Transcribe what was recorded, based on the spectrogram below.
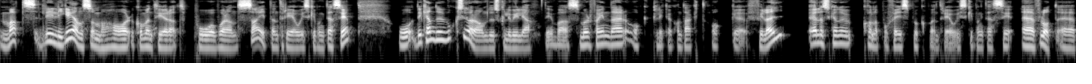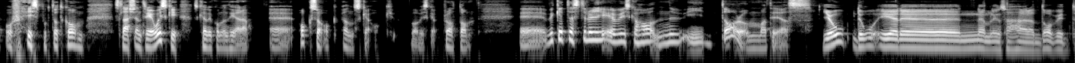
Mats Liljegren som har kommenterat på våran sajt, entreawhisky.se. Och det kan du också göra om du skulle vilja. Det är bara att smurfa in där och klicka kontakt och eh, fylla i. Eller så kan du kolla på Facebook på entreawhisky.se, eh, förlåt, eh, på facebook.com slash entreawhisky så kan du kommentera eh, också och önska och vad vi ska prata om. Eh, vilket destilleri är vi ska ha nu idag då, Mattias? Jo, då är det nämligen så här att David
